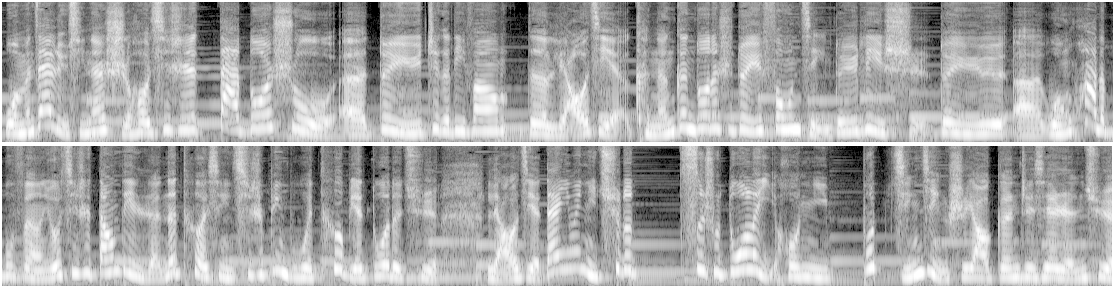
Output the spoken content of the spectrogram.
我们在旅行的时候，其实大多数呃对于这个地方的了解，可能更多的是对于风景、对于历史、对于呃文化的部分，尤其是当地人的特性，其实并不会特别多的去了解。但因为你去的次数多了以后，你。不仅仅是要跟这些人去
